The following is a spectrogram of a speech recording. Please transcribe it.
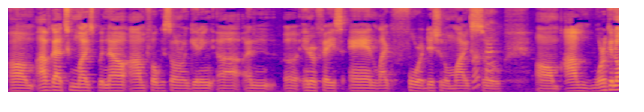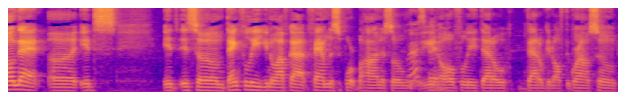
um, I've got two mics, but now I'm focused on getting uh, an uh, interface and like four additional mics. So um, I'm working on that. Uh, it's it, it's um thankfully you know I've got family support behind it, so you good. know hopefully that'll that'll get off the ground soon.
